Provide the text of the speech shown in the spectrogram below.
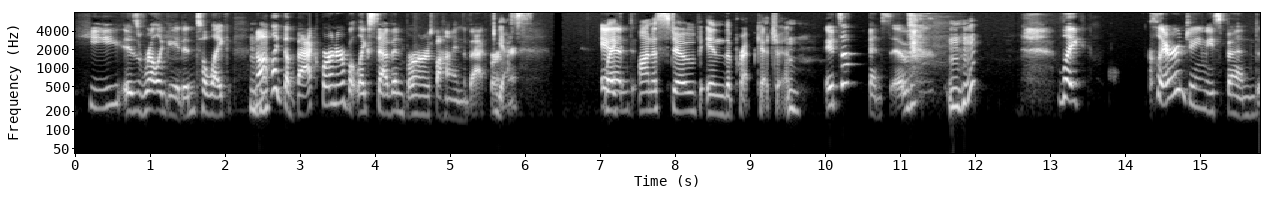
he is relegated to like not like the back burner, but like seven burners behind the back burner. yes, And like on a stove in the prep kitchen. it's offensive. Mm-hmm. like Claire and Jamie spend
